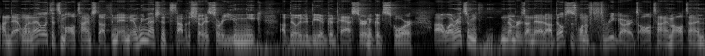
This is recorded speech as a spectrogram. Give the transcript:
on that one. And I looked at some all-time stuff, and, and, and we mentioned at the top of the show his sort of unique ability to be a good passer and a good scorer. Uh, well, I ran some numbers on that. Uh, Billups is one of three guards all-time, all-time,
